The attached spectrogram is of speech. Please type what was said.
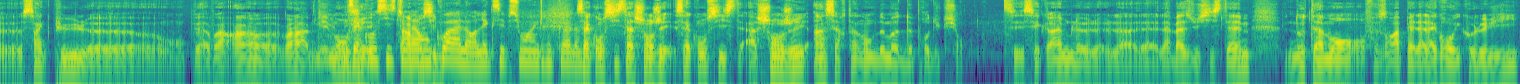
euh, cinq pulls. euh, on peut avoir un, euh, voilà. Mais Mais manger, ça consisterait en quoi alors l'exception agricole? Ça consiste à changer, ça consiste à changer un certain nombre de modes de production. C'est quand même le- la, la- la base du système, notamment en faisant appel à l'agroécologie,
